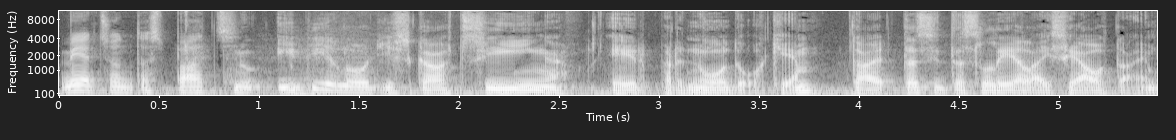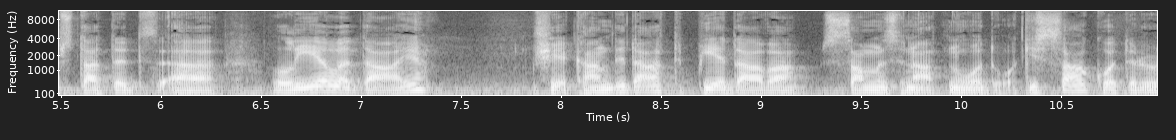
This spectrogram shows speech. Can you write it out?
viens un tas pats. Nu, ideoloģiskā cīņa ir par nodokļiem. Tas ir tas lielais jautājums. Tātad uh, liela daļa šie kandidāti piedāvā samazināt nodokļus, sākot ar,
